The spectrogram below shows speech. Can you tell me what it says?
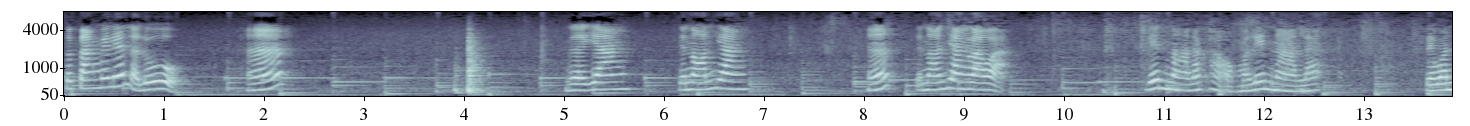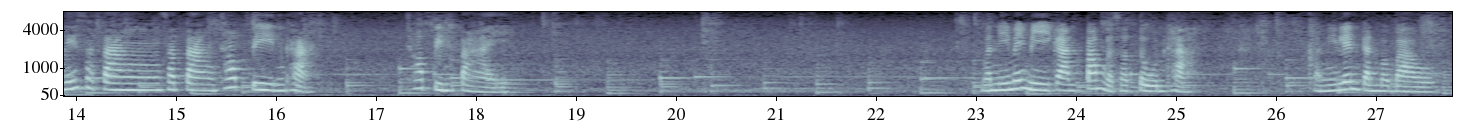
สตังไม่เล่นเหรอลูก ฮะ เหนื่อยยัง จะนอนยัง ฮะ จะนอนยังเราอะเล่นนานแล้วค่ะ ออกมาเล่นนานแล้ว แต่วันนี้สตังสตังชอบปีนค่ะ ชอบปีนป่าย วันนี้ไม่มีการปั้มกับสตูนค่ะ วันนี้เล่นกันเบาๆ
